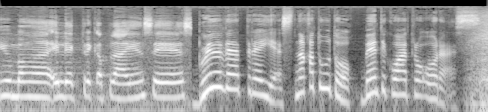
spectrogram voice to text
Yung mga electric appliances. Bernadette Reyes, Nakatutok, 24 Oras.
